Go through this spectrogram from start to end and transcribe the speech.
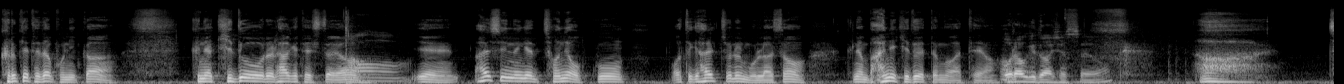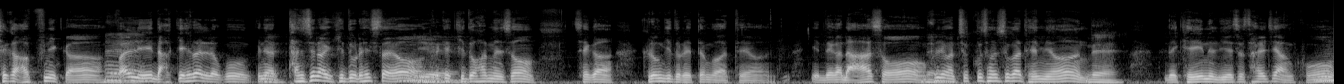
그렇게 되다 보니까 그냥 기도를 하게 됐어요. 어. 예, 할 수 있는 게 전혀 없고 어떻게 할 줄을 몰라서 그냥 많이 기도했던 것 같아요. 뭐라고 기도하셨어요? 아, 제가 아프니까 네. 빨리 낫게 해달라고 그냥 네. 단순하게 기도를 했어요. 음, 예. 그렇게 기도하면서 제가 그런 기도를 했던 것 같아요. 내가 나아서 네. 훌륭한 축구 선수가 되면 네. 내 개인을 위해서 살지 않고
